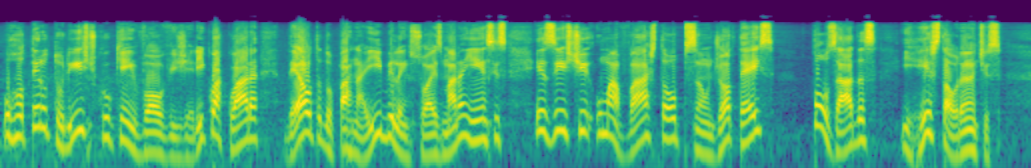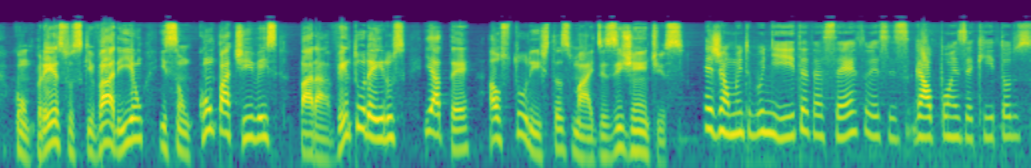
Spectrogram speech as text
o roteiro turístico que envolve Jericoacoara, Delta do Parnaíba e Lençóis Maranhenses, existe uma vasta opção de hotéis, pousadas e restaurantes, com preços que variam e são compatíveis para aventureiros e até aos turistas mais exigentes. Região muito bonita, tá certo? Esses galpões aqui, todos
